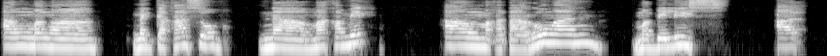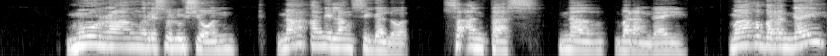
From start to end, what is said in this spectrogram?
ang mga nagkakaso na makamit ang makatarungan, mabilis at murang resolusyon ng kanilang sigalot sa antas ng barangay. Mga kabarangay,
